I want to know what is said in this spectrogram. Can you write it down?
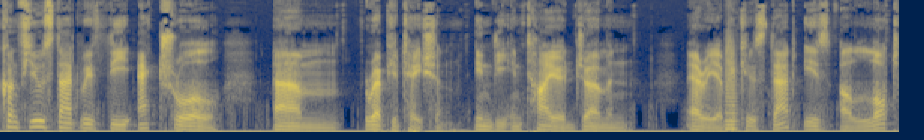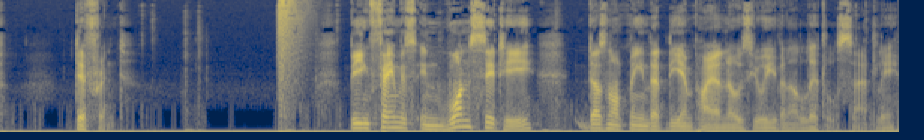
confuse that with the actual um, reputation in the entire German area mm. because that is a lot different. Being famous in one city does not mean that the empire knows you even a little, sadly.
